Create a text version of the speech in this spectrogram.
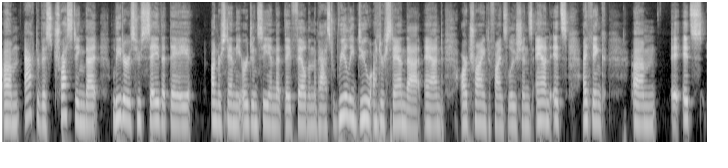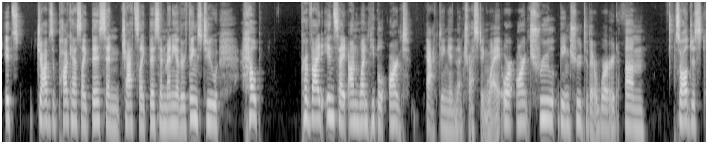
um, activists trusting that leaders who say that they understand the urgency and that they've failed in the past really do understand that and are trying to find solutions. And it's i think um it's it's jobs of podcasts like this and chats like this and many other things to help provide insight on when people aren't acting in a trusting way or aren't true being true to their word um so i'll just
